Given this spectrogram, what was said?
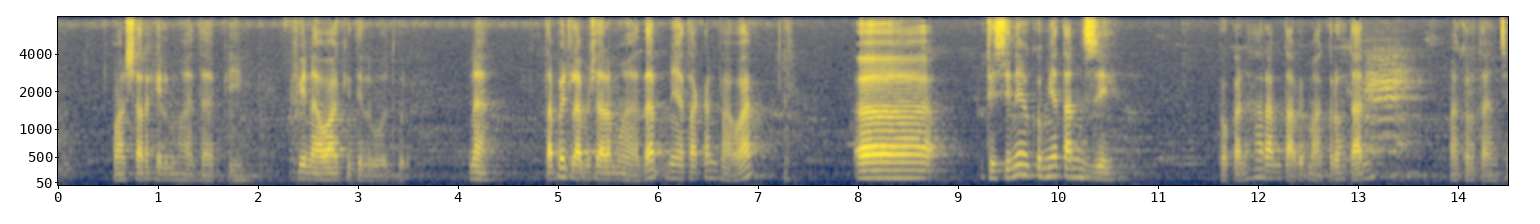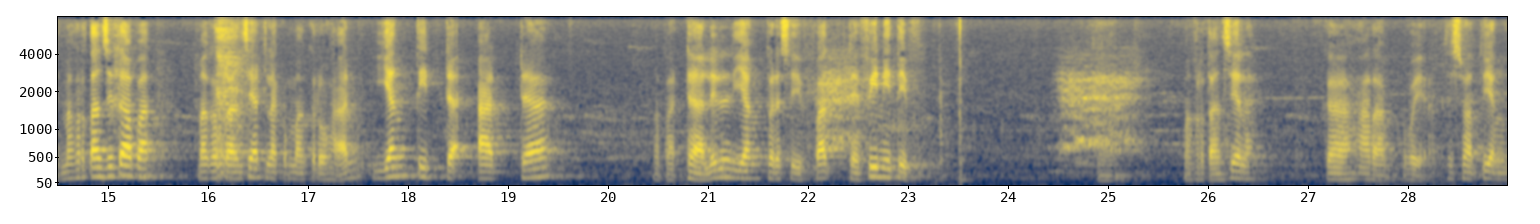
wa syarhil muhadzabi fi nawaqidil wudu. Nah, tapi dalam syarah muhadzab menyatakan bahwa eh, di sini hukumnya tanzih. Bukan haram tapi makruh tan makruh tanzih. Makruh tanzih itu apa? Makruh tanzih adalah kemakruhan yang tidak ada apa dalil yang bersifat definitif ya, makrotansi lah ke haram apa ya sesuatu yang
